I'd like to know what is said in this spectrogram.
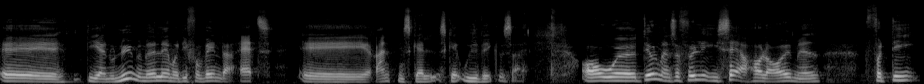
øh, de anonyme medlemmer de forventer, at øh, renten skal, skal udvikle sig. Og øh, det vil man selvfølgelig især holde øje med, fordi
